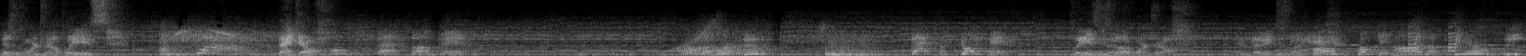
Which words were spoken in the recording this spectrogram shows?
This with Horn Drill, please. Wow! Thank you. Oh, that's a miss. It do? That's a good hit. Please use another Horn Drill. And let me just win the Both. Pokemon appear weak.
